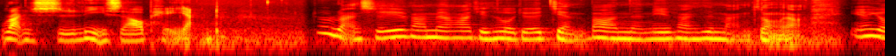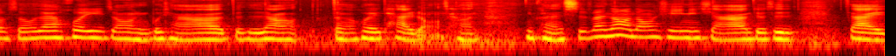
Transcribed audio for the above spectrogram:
软实力是要培养？软实力方面的话，其实我觉得简报能力算是蛮重要，因为有时候在会议中，你不想要就是让整个会议太冗长，你可能十分钟的东西，你想要就是在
